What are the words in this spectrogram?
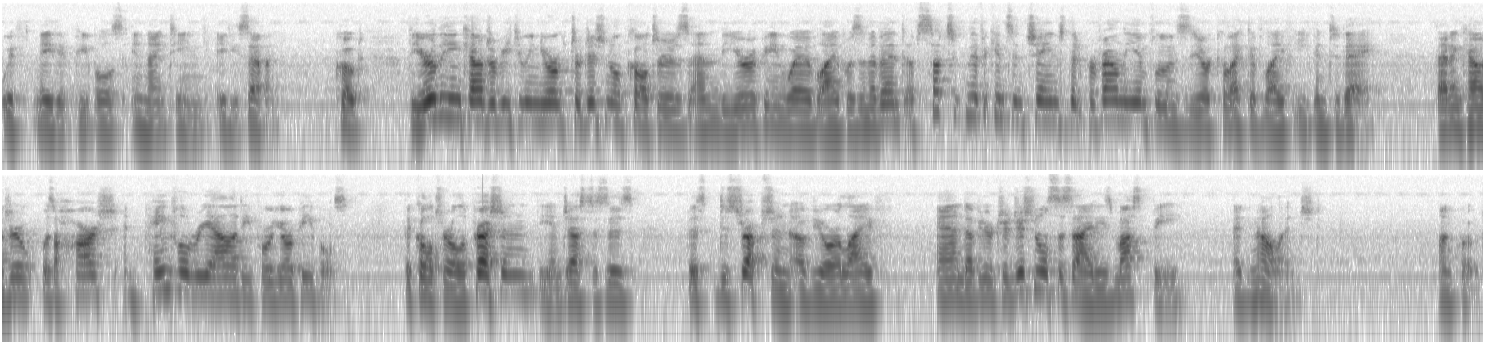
with Native peoples in 1987. Quote, the early encounter between your traditional cultures and the European way of life was an event of such significance and change that it profoundly influences your collective life even today. That encounter was a harsh and painful reality for your peoples. The cultural oppression, the injustices, the disruption of your life and of your traditional societies must be acknowledged. Unquote.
